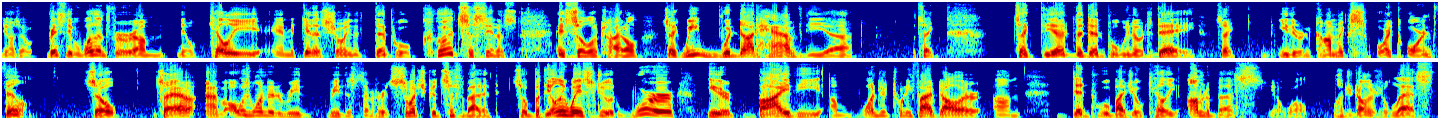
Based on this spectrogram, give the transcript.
you know, so basically, if it wasn't for um, you know Kelly and McGuinness showing that Deadpool could sustain a, a solo title, it's like we would not have the. Uh, it's like it's like the uh, the Deadpool we know today. It's like either in comics or or in film. So so I, I've always wanted to read read this. I've heard so much good stuff about it. So, but the only ways to do it were either buy the um, one hundred twenty five dollar um, Deadpool by Joe Kelly omnibus. You know, well, hundred dollars or less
